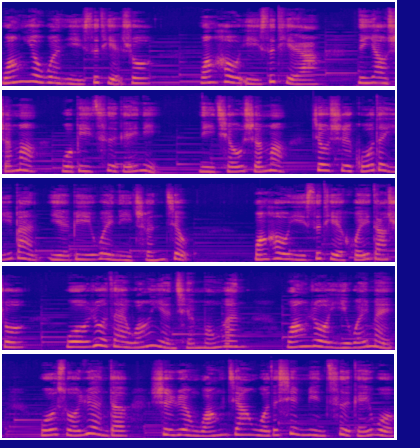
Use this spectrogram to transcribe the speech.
王又问以斯帖说：“王后以斯帖啊，你要什么，我必赐给你；你求什么，就是国的一半，也必为你成就。”王后以斯帖回答说。我若在王眼前蒙恩，王若以为美，我所愿的是愿王将我的性命赐给我；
